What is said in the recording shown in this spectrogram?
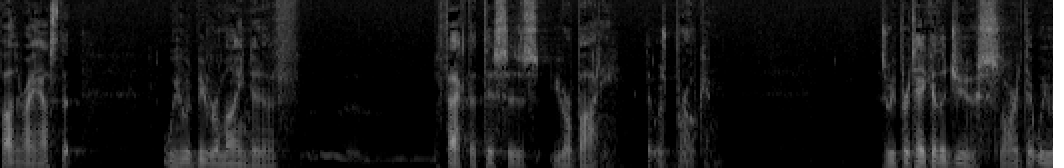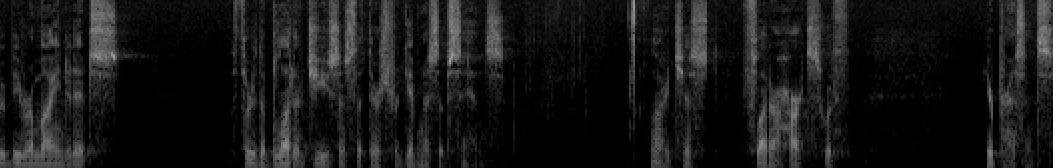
Father, I ask that we would be reminded of the fact that this is your body that was broken. As we partake of the juice, Lord, that we would be reminded it's through the blood of Jesus that there's forgiveness of sins. Lord, just flood our hearts with your presence.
